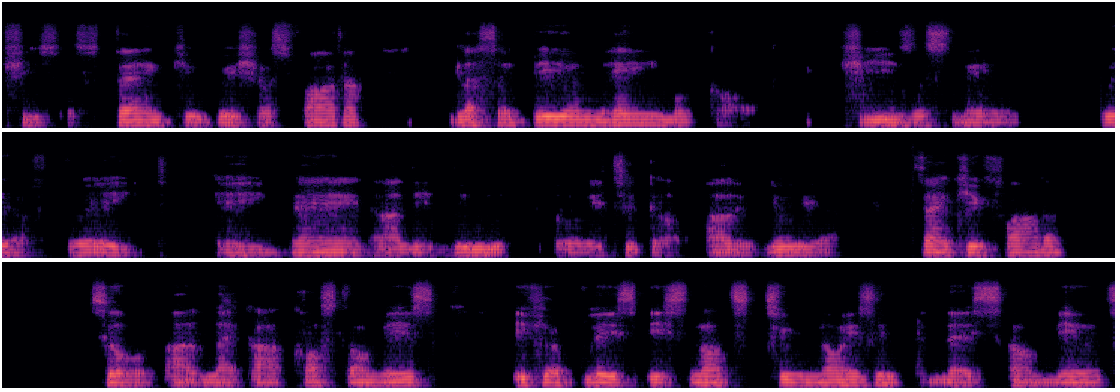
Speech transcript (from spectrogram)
Jesus. Thank you, gracious Father. Blessed be your name, O God. Jesus' name we have prayed. Amen. Hallelujah. Glory to God. Hallelujah. Thank you, Father. So, uh, like our custom is, if your place is not too noisy, let's unmute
